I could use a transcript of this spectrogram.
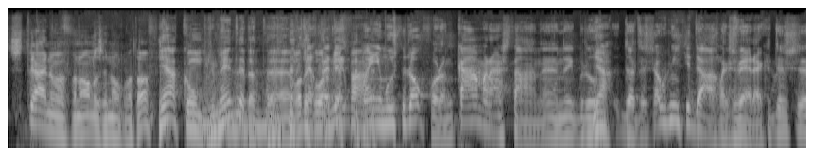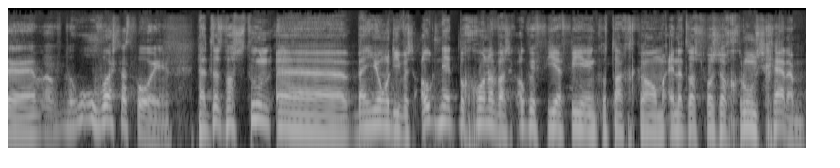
struinen we van alles en nog wat af. Ja, complimenten. Dat, eh wat ik hoor niet maar je moest er ook voor een camera staan. En ik bedoel, Ja. dat is ook niet je dagelijks werk. Dus eh, hoe was dat voor je? Nou, dat was toen eh, bij een jongen die was ook net begonnen. Was ik ook weer via via in contact gekomen. En dat was voor zo'n groen scherm.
